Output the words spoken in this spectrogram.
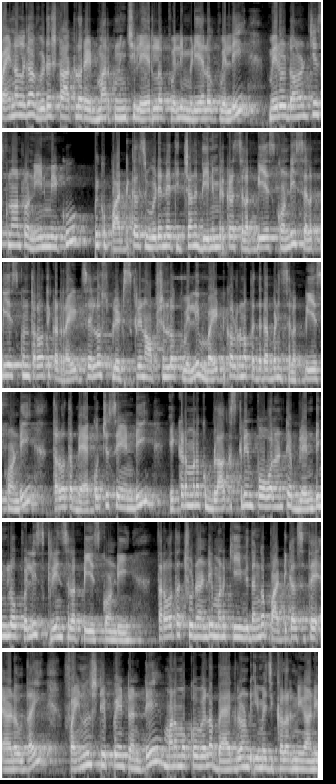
ఫైనల్గా వీడియో స్టార్ట్లో రెడ్ మార్క్ నుంచి లేయర్లోకి వెళ్ళి మీడియాలోకి వెళ్ళి మీరు డౌన్లోడ్ చేసుకున్న దాంట్లో నేను మీకు మీకు పార్టికల్స్ వీడియోని అయితే ఇచ్చాను. దీన్ని మీరు ఇక్కడ సెలెక్ట్ చేసుకోండి. సెలెక్ట్ చేసుకున్న తర్వాత ఇక్కడ రైట్ సైడ్లో స్ప్లిట్ స్క్రీన్ ఆప్షన్లోకి వెళ్ళి వైట్ కలర్ ఉన్న పెద్ద డబ్బాని సెలెక్ట్ చేసుకోండి. తర్వాత బ్యాక్ వచ్చేసేయండి. ఇక్కడ మనకు బ్లాక్ స్క్రీన్ పోవాలంటే బ్లెండింగ్లోకి వెళ్ళి స్క్రీన్ సెలెక్ట్ చేసుకోండి. తర్వాత చూడండి మనకి ఈ విధంగా పార్టికల్స్ అయితే యాడ్ అవుతాయి. ఫైనల్ స్టెప్ ఏంటంటే మనం ఒకవేళ బ్యాక్గ్రౌండ్ ఇమేజ్ కలర్ని కానీ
